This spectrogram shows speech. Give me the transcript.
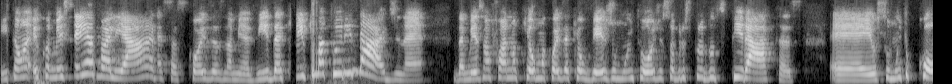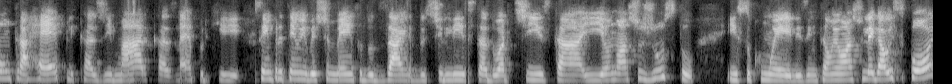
Então, eu comecei a avaliar essas coisas na minha vida que maturidade, né? Da mesma forma que uma coisa que eu vejo muito hoje sobre os produtos piratas. É, eu sou muito contra réplicas de marcas, né? Porque sempre tem o um investimento do designer, do estilista, do artista, e eu não acho justo isso com eles. Então eu acho legal expor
